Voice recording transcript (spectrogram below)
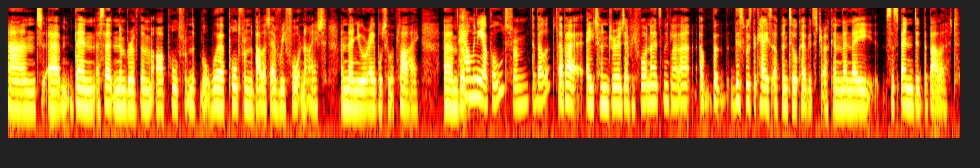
and um, then a certain number of them are pulled from the or were pulled from the ballot every fortnight, and then you were able to apply. Um, How many are pulled from the ballot? About 800 every fortnight, something like that. Uh, but this was the case up until COVID struck, and then they suspended the ballot.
